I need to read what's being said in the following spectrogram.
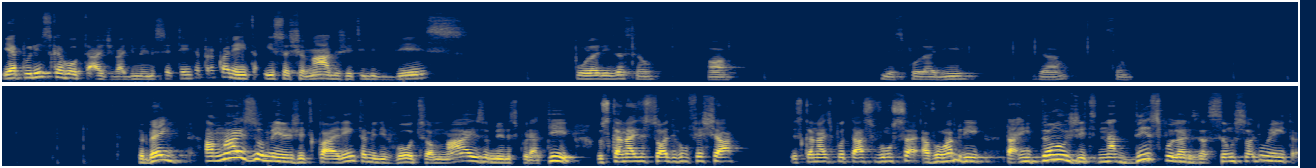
e é por isso que a voltagem vai de menos 70 para 40. Isso é chamado, gente, de despolarização. Ó. Despolarização. Tudo bem? A mais ou menos de 40 milivolts, ou mais ou menos por aqui, os canais de sódio vão fechar. Os canais de potássio vão, vão abrir, tá? Então, gente, na despolarização o sódio entra.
